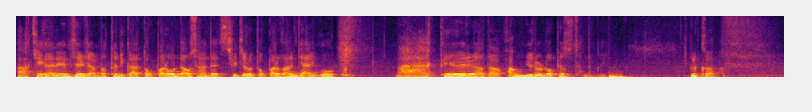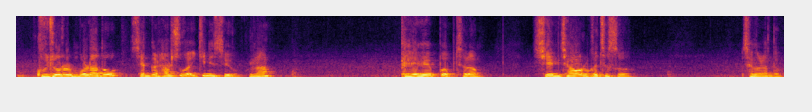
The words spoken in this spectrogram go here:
아 걔가 냄새를 잘 맡으니까 똑바로 온다고 생각하는데 실제로 똑바로 가는 게 아니고 막 배회를 하다가 확률을 높여서 찾는 거예요. 그러니까 구조를 몰라도 생각을 할 수가 있긴 있어요. 그러나 배회법처럼 시행착오를 거쳐서 생각을 한다고.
